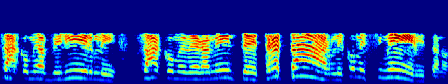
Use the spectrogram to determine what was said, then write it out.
sa come avvelirli, sa come veramente trattarli, come si meritano.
